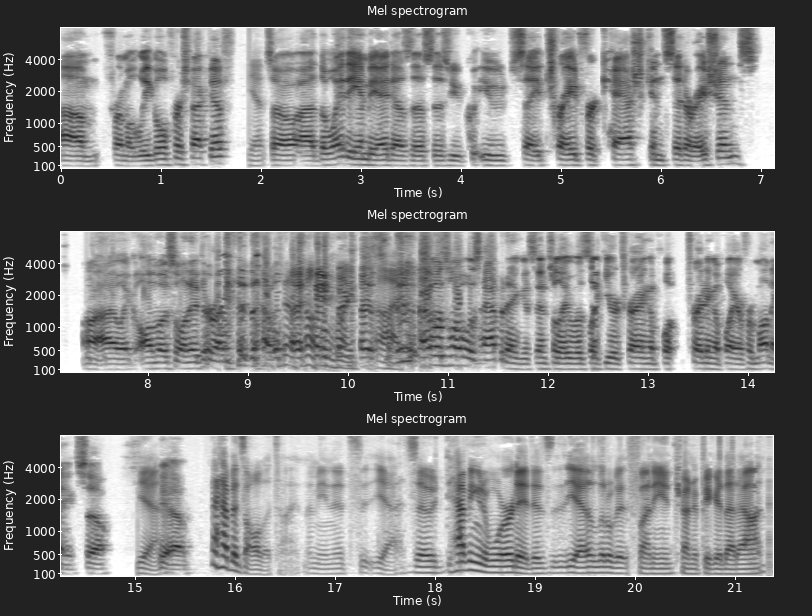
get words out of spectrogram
um, from a legal perspective. Yep. So uh, the way the NBA does this is you you say trade for cash considerations. Uh, I like almost wanted to write it that way. Oh my God. That was what was happening. Essentially, it was like you were trading a pl- trading a player for money. So Yeah, yeah, That happens all the time. I mean, it's yeah. So having it awarded is yeah a little bit funny and trying to figure that out,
